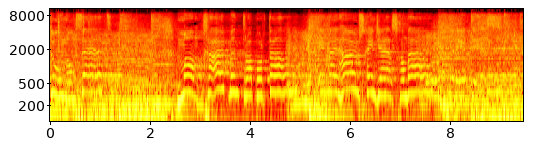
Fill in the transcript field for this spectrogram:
toen ontzet. Man, ga uit mijn trapportaal. In mijn huis geen jazzschandaal. Meneer Dinges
